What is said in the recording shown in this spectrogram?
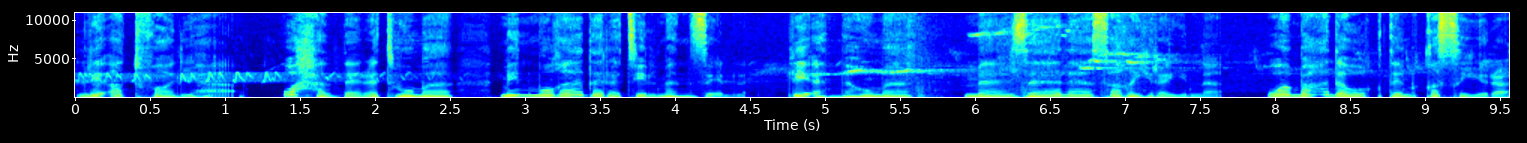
لأطفالها وحذرتهما من مغادرة المنزل لأنهما ما زالا صغيرين. وبعد وقت قصير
